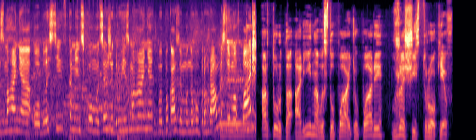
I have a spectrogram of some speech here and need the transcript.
змагання області в Кам'янському. Це вже другі змагання. Ми показуємо нову програму. Стоїмо в парі. Артур та Аріна виступають у парі вже 6 років.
